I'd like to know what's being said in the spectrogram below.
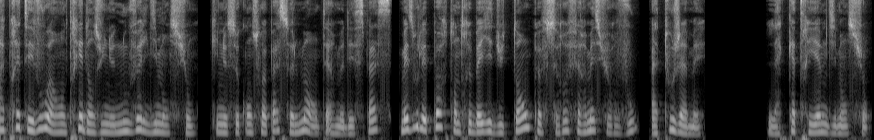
Apprêtez-vous à entrer dans une nouvelle dimension, qui ne se conçoit pas seulement en termes d'espace, mais où les portes entrebâillées du temps peuvent se refermer sur vous à tout jamais. La quatrième dimension.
